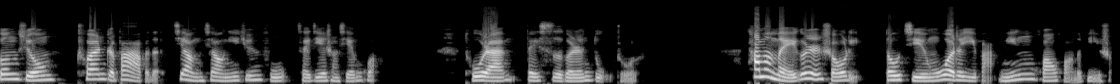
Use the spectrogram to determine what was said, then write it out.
风雄穿着爸爸的将校呢军服在街上闲逛，突然被四个人堵住了。他们每个人手里都紧握着一把明晃晃的匕首。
